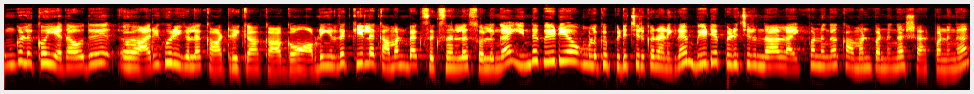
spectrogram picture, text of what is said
உங்களுக்கும் ஏதாவது அறிகுறிகளை காற்றிக்கா காகம்? அப்படிங்கிறத கீழே கமெண்ட் பேக் செக்ஷனில் சொல்லுங்கள் இந்த வீடியோ உங்களுக்கு பிடிச்சிருக்குன்னு நினைக்கிறேன். வீடியோ பிடிச்சிருந்தால் லைக் பண்ணுங்கள் கமெண்ட் பண்ணுங்கள் ஷேர் பண்ணுங்கள்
